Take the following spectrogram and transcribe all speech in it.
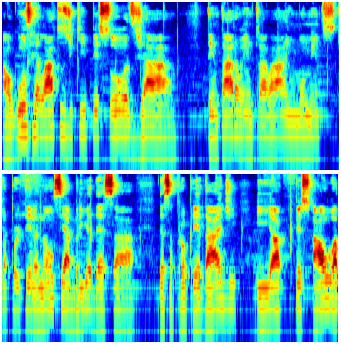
Alguns relatos de que pessoas já tentaram entrar lá em momentos que a porteira não se abria dessa, dessa propriedade e a, ao a,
